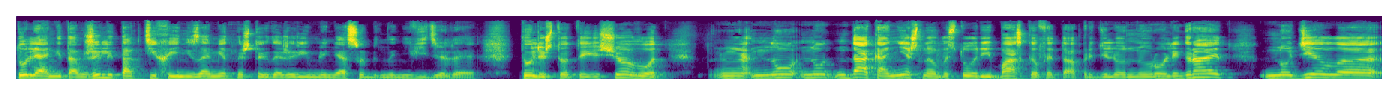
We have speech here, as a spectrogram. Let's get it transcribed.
То ли они там жили так тихо и незаметно, что их даже римляне особенно не видели, то ли что-то еще. Вот. Ну, ну да, конечно, в истории басков это определенную роль играет, но дело,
